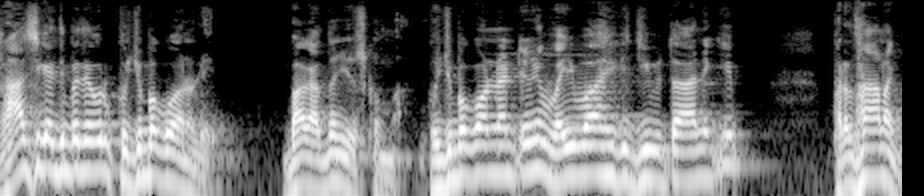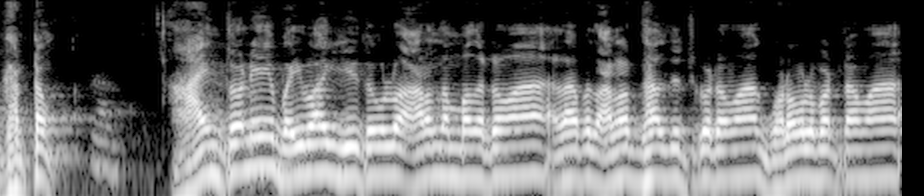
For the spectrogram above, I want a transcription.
రాశికి అధిపతి ఎవరు? కుజభగవానుడే బాగా అర్థం చేసుకోమ్మా. కుజభగవానుడు అంటేనే వైవాహిక జీవితానికి ప్రధాన ఘట్టం. ఆయనతోనే వైవాహిక జీవితంలో ఆనందం పొందటమా లేకపోతే అనర్థాలు తెచ్చుకోవటమా గొడవలు పట్టడమా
